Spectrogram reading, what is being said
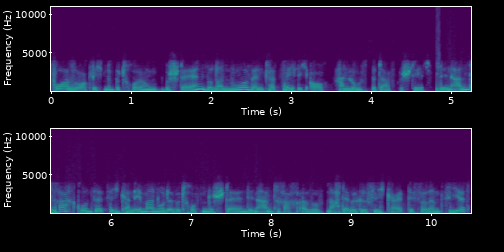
vorsorglich eine Betreuung bestellen, sondern nur, wenn tatsächlich auch Handlungsbedarf besteht. Den Antrag grundsätzlich kann immer nur der Betroffene stellen, den Antrag, also nach der Begrifflichkeit differenziert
